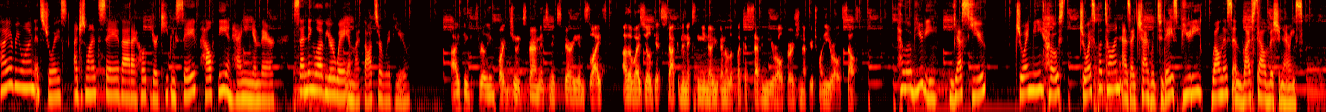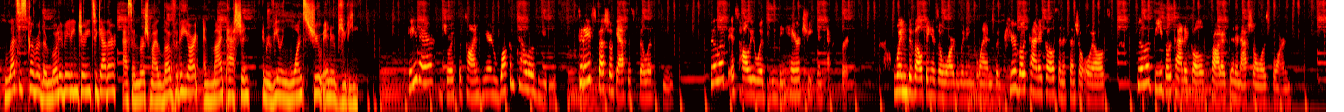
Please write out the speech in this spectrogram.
Hi everyone, it's Joyce. I just wanted to say that I hope you're keeping safe, healthy, and hanging in there. Sending love your way, and my thoughts are with you. I think it's really important to experiment and experience life. Otherwise, you'll get stuck, and the next thing you know, you're going to look like a 70 year old version of your 20 year old self. Hello, beauty. Yes, you. Join me, host Joyce Platon, as I chat with today's beauty, wellness, and lifestyle visionaries. Let's discover their motivating journey together as I merge my love for the art and my passion in revealing one's true inner beauty. Hey there, Joyce Platon here, and welcome to Hello Beauty. Today's special guest is Philip B. Philip is Hollywood's leading hair treatment expert. When developing his award winning blends with pure botanicals and essential oils, Philip B. Botanical Products International was born.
